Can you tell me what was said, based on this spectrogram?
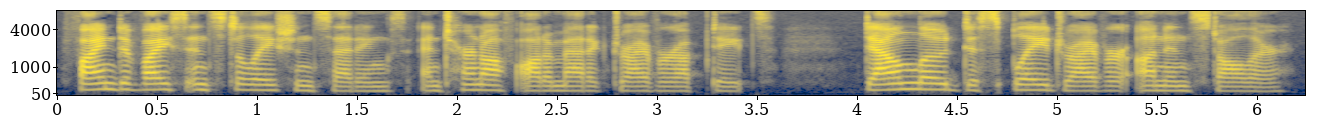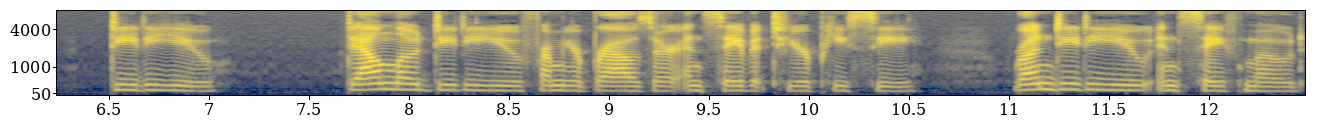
Find device installation settings and turn off automatic driver updates. Download display driver uninstaller. DDU. Download DDU from your browser and save it to your PC. Run DDU in safe mode.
